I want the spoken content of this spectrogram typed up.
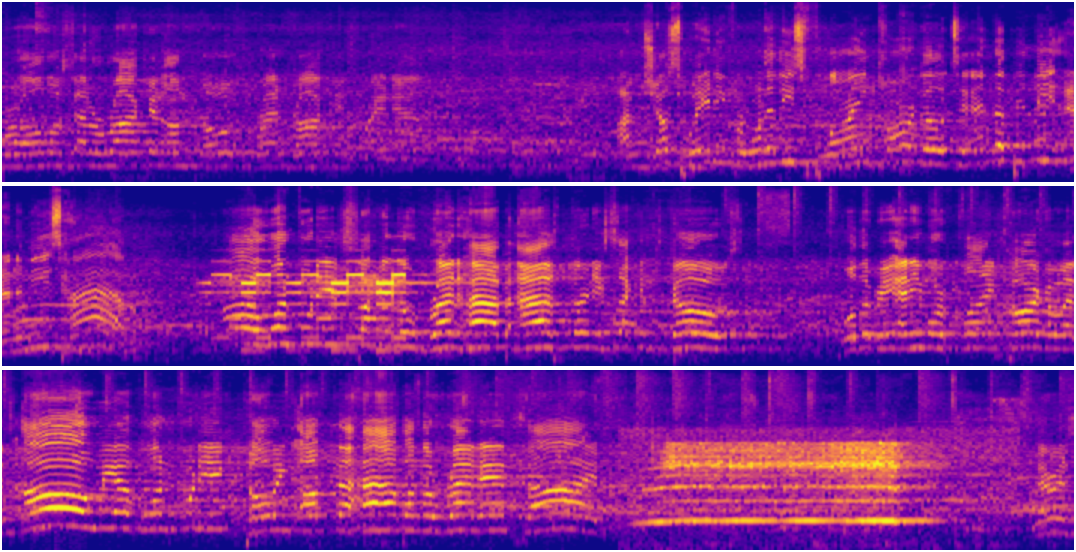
we're almost at a rocket on both red rockets right now. I'm just waiting for one of these flying cargo to end up in the enemy's hab. Oh, 148 stuck in the red hab as 30 seconds goes. Will there be any more flying cargo? As, oh, we have 148 going up the hab on the red-hand side. There is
